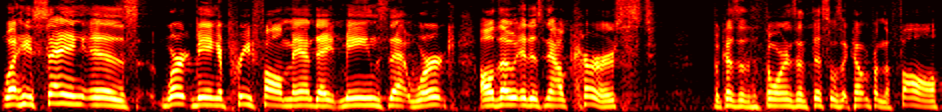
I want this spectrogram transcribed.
what he's saying is work being a pre fall mandate means that work, although it is now cursed because of the thorns and thistles that come from the fall,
